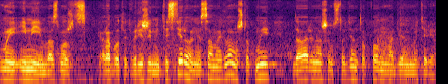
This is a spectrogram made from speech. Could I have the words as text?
Мы имеем возможность работать в режиме тестирования. Самое главное, чтобы мы давали нашим студентам в полном объеме материал.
